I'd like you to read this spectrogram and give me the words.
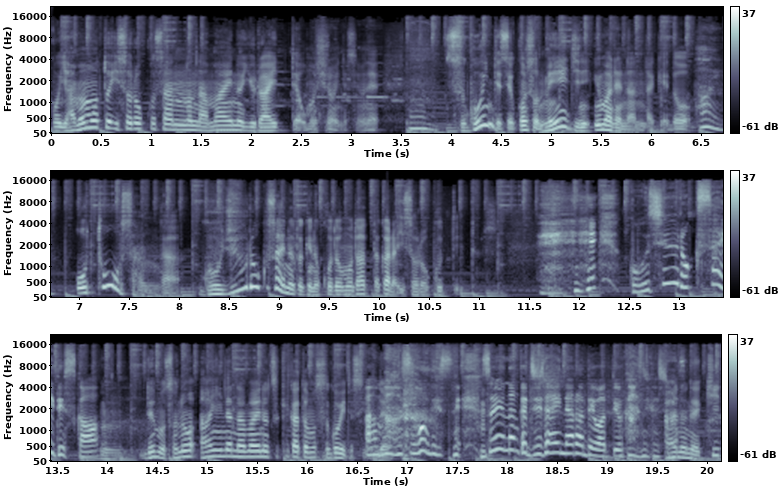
こう山本五十六さんの名前の由来って面白いんですよね、うん、すごいんですよ。この人明治に生まれなんだけど、はい、お父さんが56歳の時の子供だったから五十六って言ったんです五十六歳ですか、うん、でもその安易な名前の付け方もすごいですよね。あまあそうですね。そういうなんか時代ならではっていう感じがします。あのねきっ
